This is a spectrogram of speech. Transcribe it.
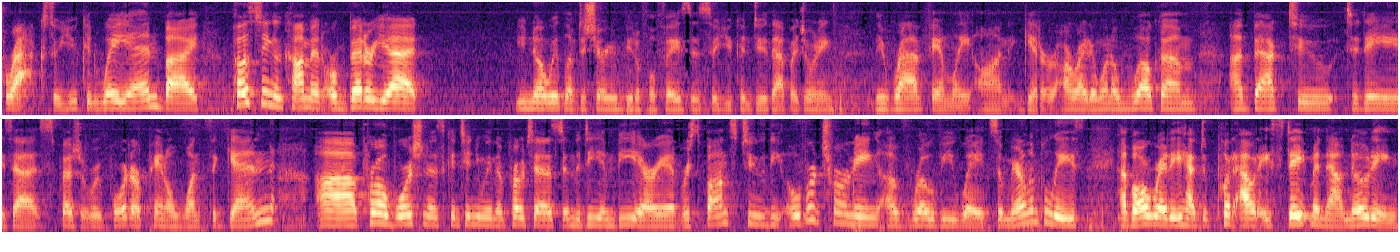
track? So you can weigh in by posting a comment, or better yet, you know we'd love to share your beautiful faces, so you can do that by joining the RAV family on GETTR. All right, I want to welcome uh, back to today's uh, special report, our panel once again. Uh, pro-abortionists continuing their protest in the DMV area in response to the overturning of Roe v. Wade. So Maryland police have already had to put out a statement now noting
